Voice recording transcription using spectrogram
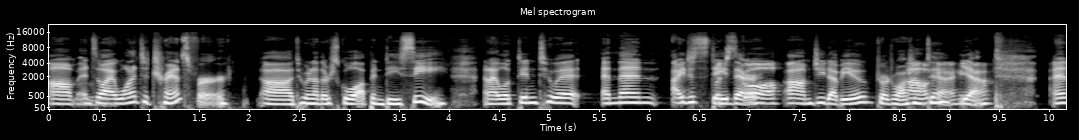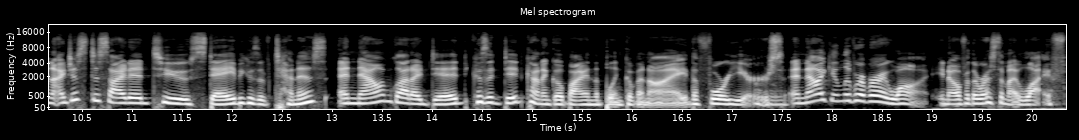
Um, and so I wanted to transfer uh, to another school up in DC, and I looked into it. And then I just stayed Which there. school? Oh, Um, GW, George Washington. okay, yeah. And I just decided to stay because of tennis. And now I'm glad I did because it did kind of go by in the blink of an eye, the four years. Mm-hmm. And now I can live wherever I want, you know, for the rest of my life.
